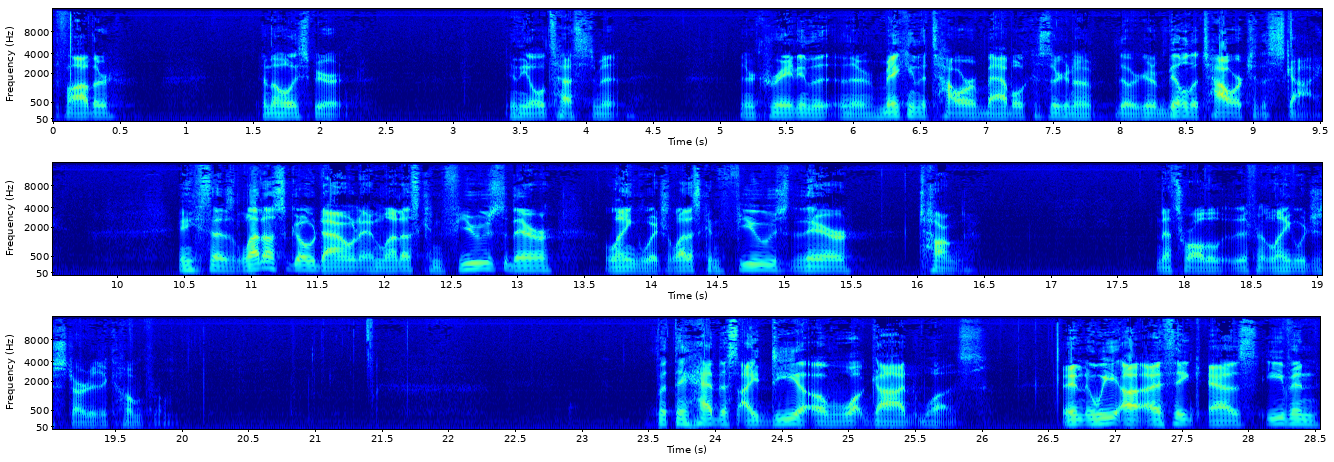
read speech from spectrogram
the Father, and the Holy Spirit in the Old Testament. They're creating the, they're making the Tower of Babel because they're going to they're going to build a tower to the sky. And he says, "Let us go down and let us confuse their language. Let us confuse their tongue." And that's where all the different languages started to come from. But they had this idea of what God was. And we, uh, I think, as even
